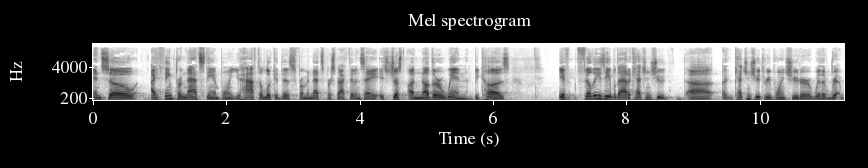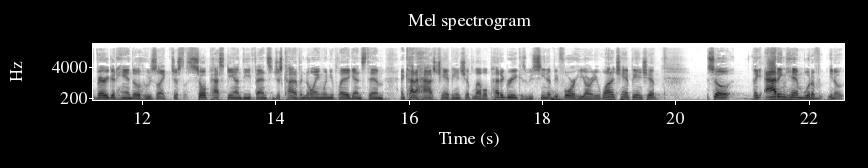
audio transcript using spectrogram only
And so I think from that standpoint, you have to look at this from a Nets perspective and say it's just another win because if Philly is able to add a catch and shoot, uh, a catch and shoot three point shooter with a re- very good handle, who's like just so pesky on defense and just kind of annoying when you play against him, and kind of has championship level pedigree because we've seen it before. He already won a championship, so like adding him would have, you know,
